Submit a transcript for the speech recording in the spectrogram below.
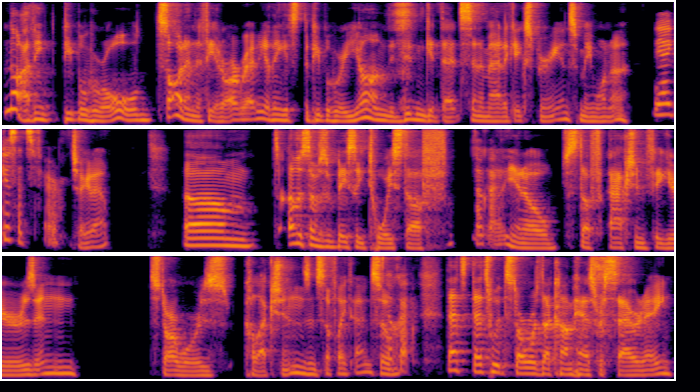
no, I think people who are old saw it in the theater already. I think it's the people who are young that didn't get that cinematic experience may want to Yeah, I guess that's fair. check it out. Um, other stuff is basically toy stuff. Okay. you know, stuff, action figures, and Star Wars collections and stuff like that. So Okay. that's that's what StarWars.com has for Saturday.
